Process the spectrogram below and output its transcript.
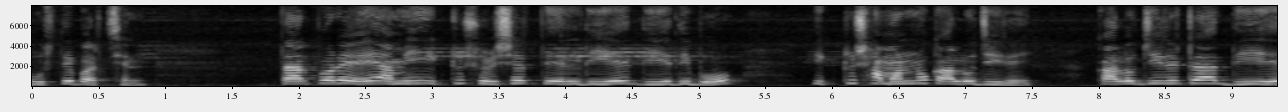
বুঝতে পারছেন। তারপরে আমি একটু সরিষার তেল দিয়ে দিয়ে দিব একটু সামান্য কালো জিরে। কালো জিরেটা দিয়ে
